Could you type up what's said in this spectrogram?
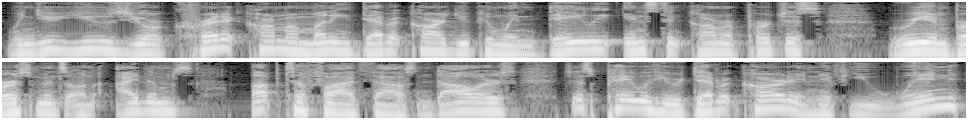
When you use your Credit Karma Money debit card, you can win daily instant karma purchase reimbursements on items up to $5,000. Just pay with your debit card, and if you win,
